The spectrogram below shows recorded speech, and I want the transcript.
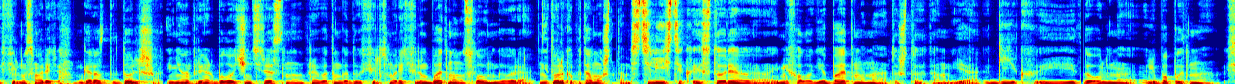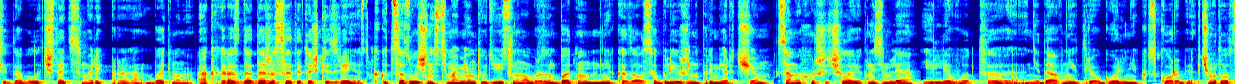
фильмы смотреть гораздо дольше. И мне, например, было очень интересно, например, в этом году фильм смотреть фильм «Бэтмен», условно говоря. Не только потому, что там стилистика, история и мифология Бэтмена, то, что там я гик и довольно любопытно всегда было читать и смотреть про Бэтмена, а как раз да, даже с этой точки зрения, какой-то созвучности момента удивительным образом Бэтмен мне казался ближе, например, чем самый худший человек на Земле или вот э, недавний треугольник скорби. Почему-то вот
